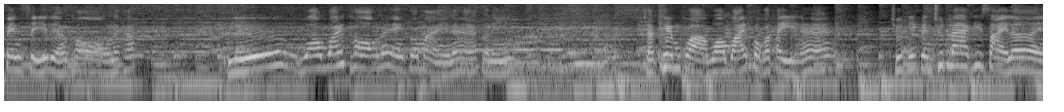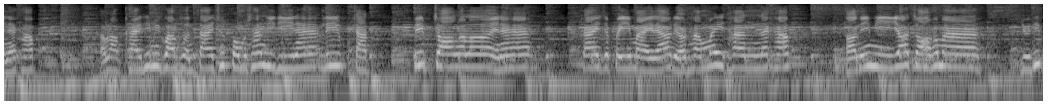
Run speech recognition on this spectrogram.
เป็นสีเหลืองทองนะครับ หรือวอมไว้ทองนั่นเองตัวใหม่นะฮะตัวนี้ จะเข้มกว่าวอมไว้ปกตินะฮะ ชุดนี้เป็นชุดแรกที่ใส่เลยนะครับสำหรับใครที่มีความสนใจชุดโปรโมชั่นดีๆนะฮะรีบจัดรีบจองกันเลยนะฮะใกล้จะปีใหม่แล้วเดี๋ยวทำไม่ทันนะครับ ตอนนี้มียอดจองเข้ามาอยู่ที่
